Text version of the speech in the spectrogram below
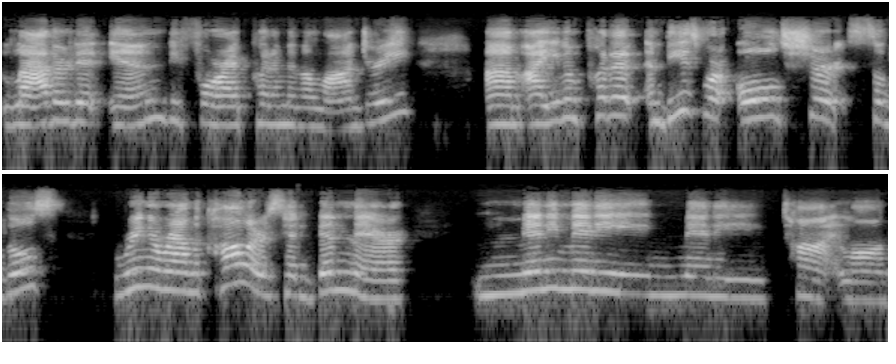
lathered it in before I put them in the laundry. Um, I even put it, and these were old shirts, so those ring around the collars had been there many, many, many time, long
